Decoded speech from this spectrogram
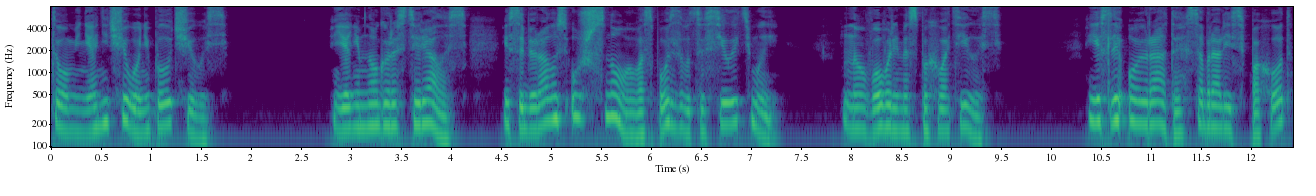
то у меня ничего не получилось. Я немного растерялась и собиралась уж снова воспользоваться силой тьмы, но вовремя спохватилась. Если ойраты собрались в поход,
